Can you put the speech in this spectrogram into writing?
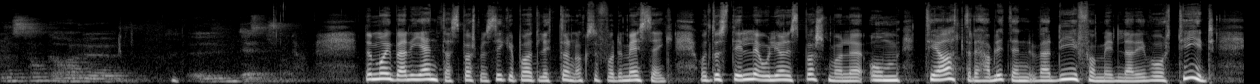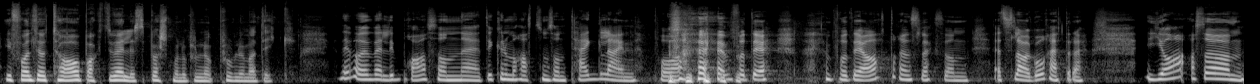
Hvilke tanker har du rundt det spørsmålet? Da må jeg bare gjenta spørsmålet, sikker på at lytteren også får det med seg. Og Da stiller Ole Jonny spørsmålet om teatret har blitt en verdiformidler i vår tid, i forhold til å ta opp aktuelle spørsmål og problematikk. Det var jo veldig bra. Sånn, eh, det kunne vi hatt som sånn tagline på, på, te, på teateret. En slags sånn, et slagord, heter det. Ja, altså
